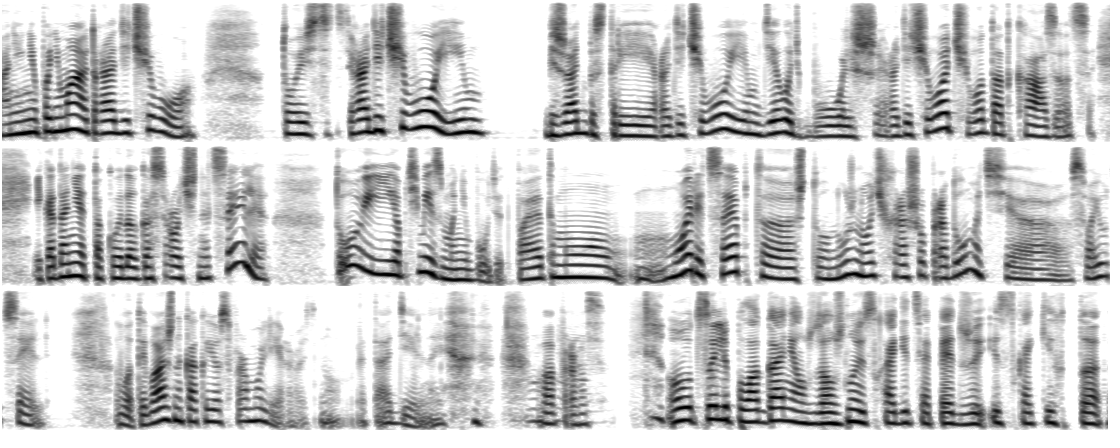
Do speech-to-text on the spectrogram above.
Они не понимают, ради чего. То есть ради чего им бежать быстрее, ради чего им делать больше, ради чего от чего-то отказываться. И когда нет такой долгосрочной цели, то и оптимизма не будет. Поэтому мой рецепт, э, что нужно очень хорошо продумать э, свою цель. Вот, и важно, как ее сформулировать. Ну, это отдельный вопрос. Ну, целеполагание уже должно исходить, опять же, из каких-то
